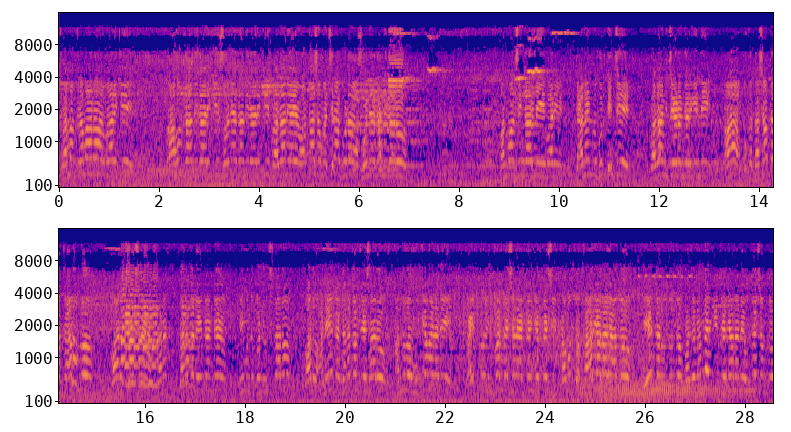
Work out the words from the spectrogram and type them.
క్రమ క్రమాన వారికి రాహుల్ గాంధీ గారికి సోనియా గాంధీ గారికి ప్రధాని అయ్యే అవకాశం వచ్చినా కూడా సోనియా గాంధీ గారు మన్మోహన్ సింగ్ గారిని వారి టాలెంట్ను గుర్తించి ప్రధాని చేయడం జరిగింది. ఆ ఒక దశాబ్ద కాలంలో వారు ఘనతలు ఏంటంటే మీ ముందు కొన్ని ఉంచుతాను. వాళ్ళు అనేక ఘనతలు చేశారు. అందులో ముఖ్యమైనది రైట్ టు ఇన్ఫర్మేషన్ యాక్ట్ అని చెప్పేసి ప్రభుత్వ కార్యాలయాల్లో ఏం జరుగుతుందో ప్రజలందరికీ తెలియాలనే ఉద్దేశంతో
